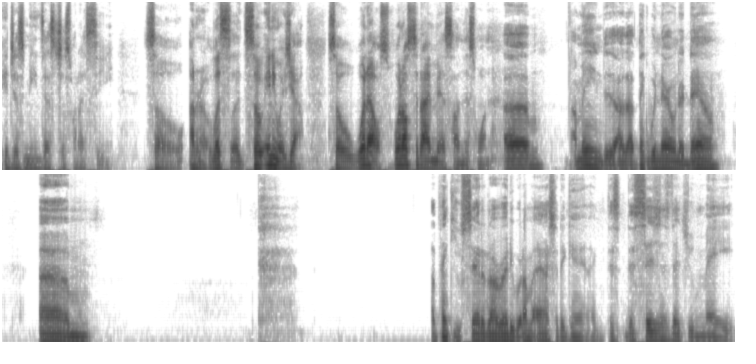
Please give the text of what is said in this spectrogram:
It just means that's just what I see. So I don't know. Let's. let's- So, anyways, yeah. So what else? What else did I miss on this one? Um, I mean, I, I think we're narrowing it down. Um, I think you said it already, but I'm gonna ask it again. Like this, decisions that you made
